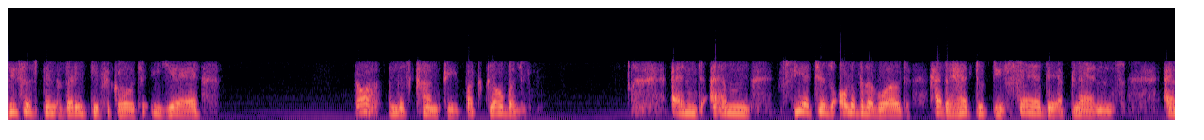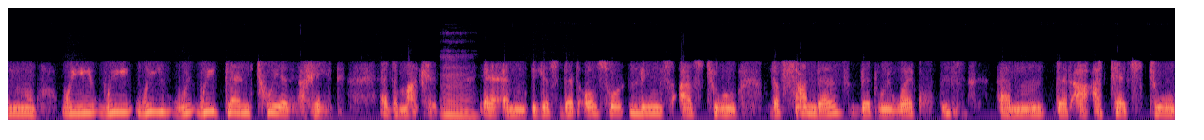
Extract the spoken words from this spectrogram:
this has been a very difficult year, not in this country, but globally. And um, theaters all over the world have had to defer their plans. Um, we, we, we, we, we plan two years ahead at the market mm. uh, um, because that also links us to the funders that we work with. Um, that are attached to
